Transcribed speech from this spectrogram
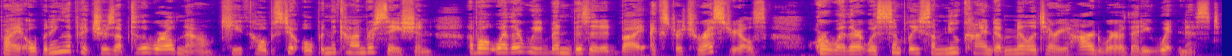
By opening the pictures up to the world now, Keith hopes to open the conversation about whether we've been visited by extraterrestrials or whether it was simply some new kind of military hardware that he witnessed.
